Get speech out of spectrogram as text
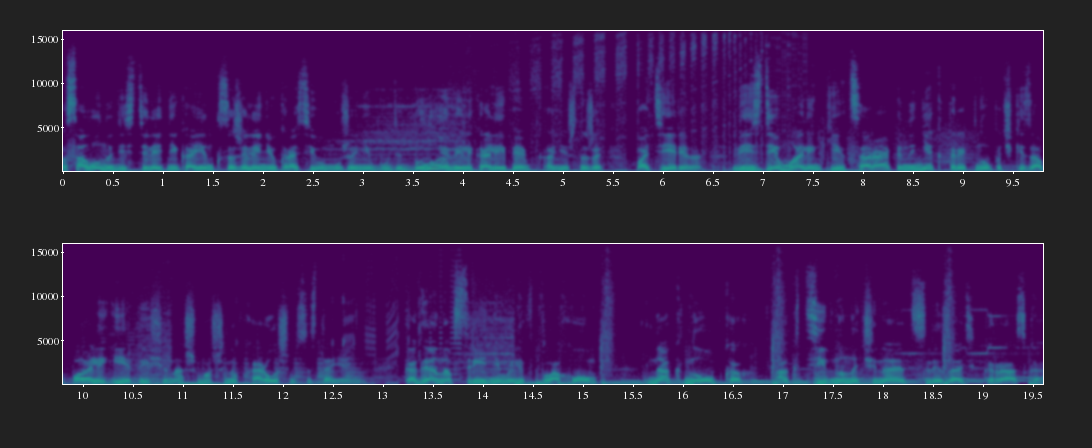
По салону десятилетний Каин, к сожалению, красивым уже не будет. Былое великолепие, конечно же, потеряно. Везде маленькие царапины, некоторые кнопочки запали, и это еще наша машина в хорошем состоянии. Когда она в среднем или в плохом, на кнопках активно начинает слезать краска.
